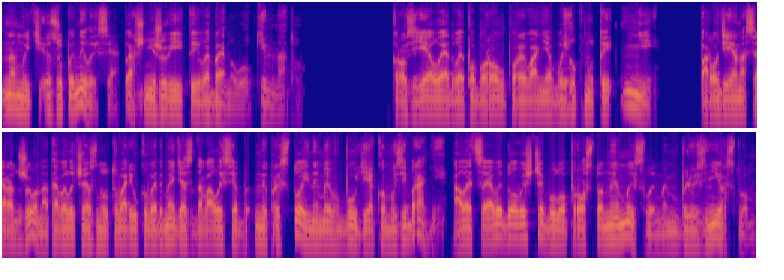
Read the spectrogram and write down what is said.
на мить зупинилися, перш ніж увійти в Ебенову кімнату. Кроз'є ледве поборов поривання вигукнути ні. Пародія на сера Джона та величезну тварюку ведмедя здавалися б непристойними в будь-якому зібранні, але це видовище було просто немислимим блюзнірством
